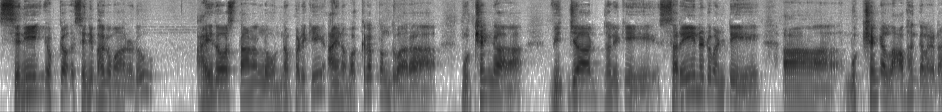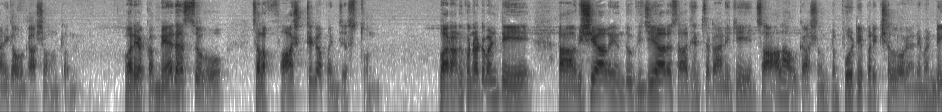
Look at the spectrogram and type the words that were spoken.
శని యొక్క శని భగవానుడు ఐదవ స్థానంలో ఉన్నప్పటికీ ఆయన వక్రత్వం ద్వారా ముఖ్యంగా విద్యార్థులకి సరైనటువంటి ముఖ్యంగా లాభం కలగడానికి అవకాశం ఉంటుంది. వారి యొక్క మేధస్సు చాలా ఫాస్ట్గా పనిచేస్తుంది. వారు అనుకున్నటువంటి విషయాల ఎందు విజయాలు సాధించడానికి చాలా అవకాశం ఉంటుంది. పోటీ పరీక్షల్లో కానివ్వండి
